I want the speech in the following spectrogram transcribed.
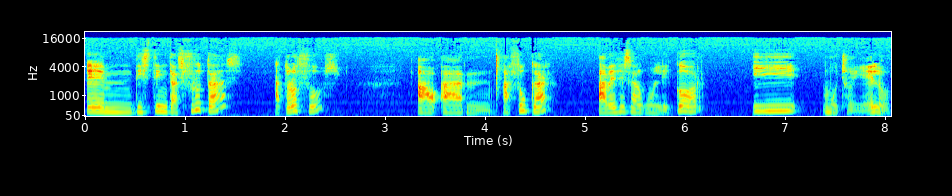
em, distintas frutas, a trozos, azúcar, a veces algún licor y mucho hielo.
